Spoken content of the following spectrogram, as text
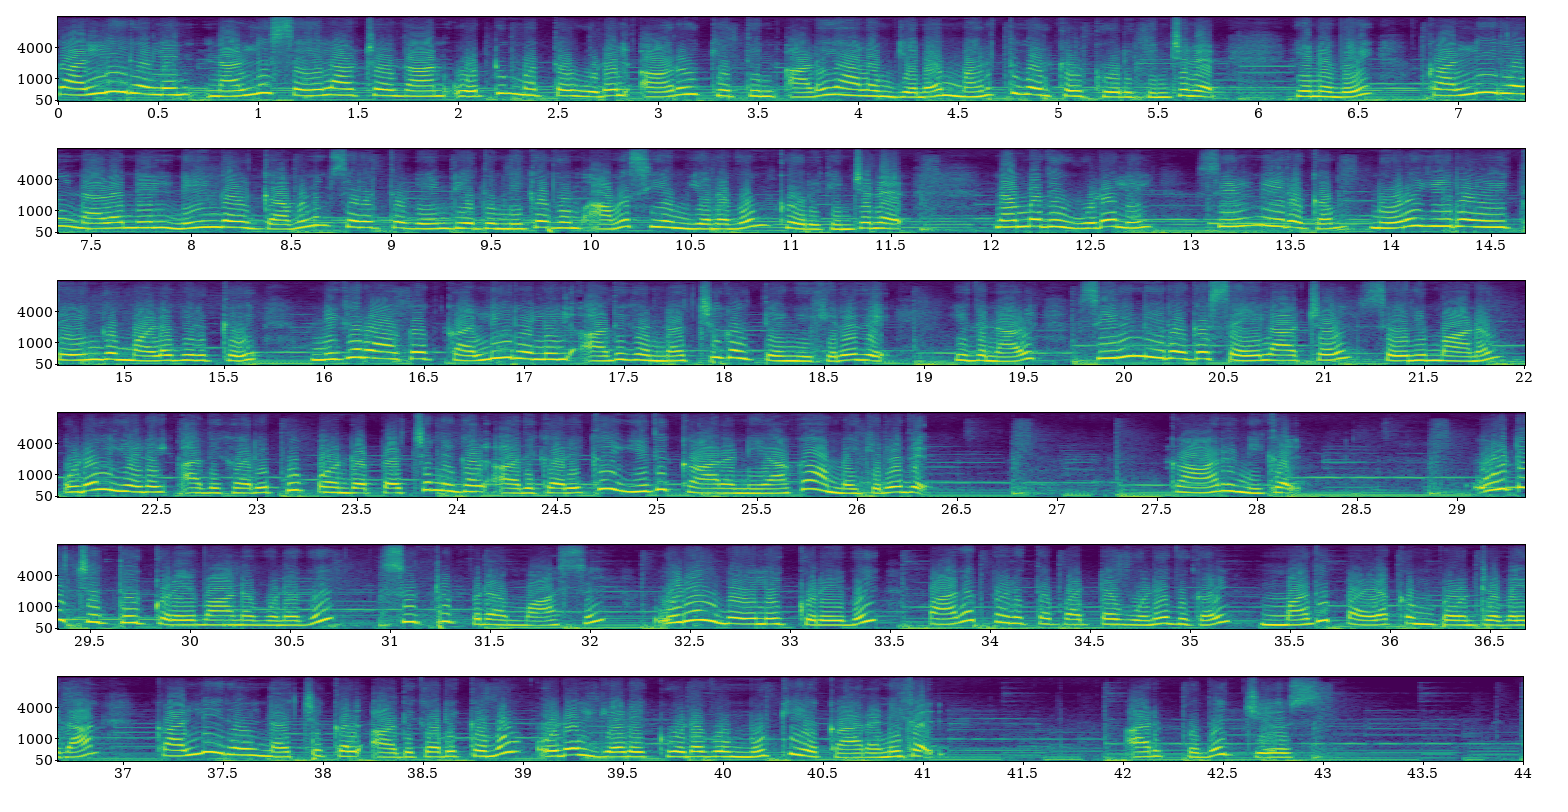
கல்லீரலின் நல்ல செயலாற்றல் தான் ஒட்டுமொத்த உடல் ஆரோக்கியத்தின் அடையாளம் என மருத்துவர்கள் கூறுகின்றனர். எனவே கல்லீரல் நலனில் நீங்கள் கவனம் செலுத்த வேண்டியது மிகவும் அவசியம் எனவும் கூறுகின்றனர். நமது உடலில் சிறுநீரகம் நுரையீரலில் தேங்கும் அளவிற்கு நிகராக கல்லீரலில் அதிக நச்சுகள் தேங்குகிறது. இதனால் சிறுநீரக செயலாற்றல் செரிமானம் உடல் எடை அதிகரிப்பு போன்ற பிரச்சனைகள் அதிகரிக்க இது காரணியாக அமைகிறது. காரணிகள் ஊட்டச்சத்து குறைவான உணவு சுற்றுப்புற மாசு உடல் வேலை குறைவு பதப்படுத்தப்பட்ட உணவுகள் மது பழக்கம் போன்றவைதான் கல்லீரல் நச்சுக்கள் அதிகரிக்கவும் உடல் எடை கூடவும் முக்கிய காரணிகள். அற்புத ஜூஸ்.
